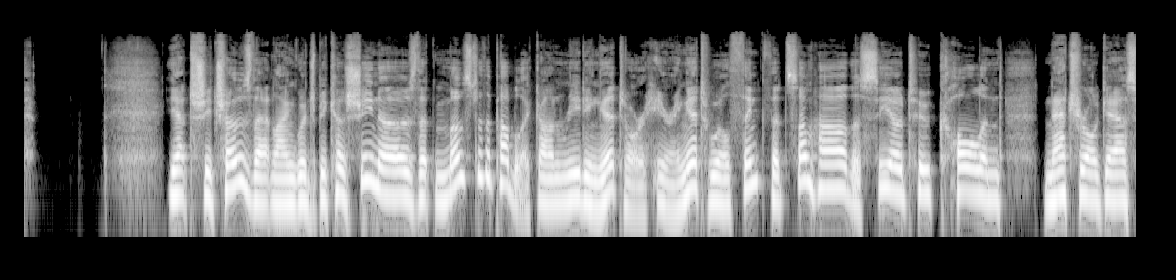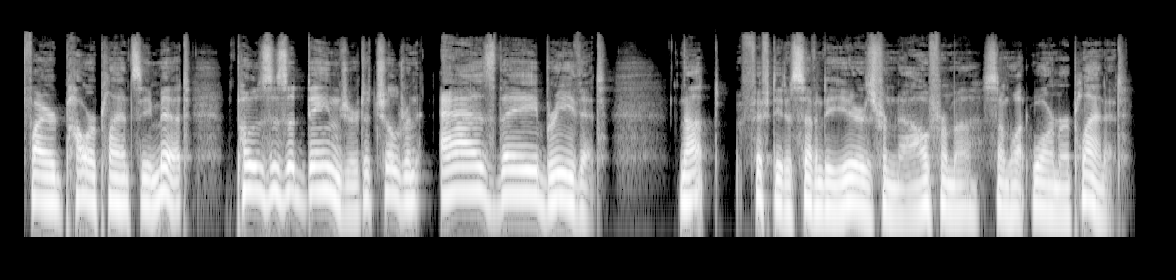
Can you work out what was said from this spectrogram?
Yet she chose that language because she knows that most of the public, on reading it or hearing it, will think that somehow the CO2 coal and natural gas fired power plants emit poses a danger to children as they breathe it, not 50 to 70 years from now from a somewhat warmer planet.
